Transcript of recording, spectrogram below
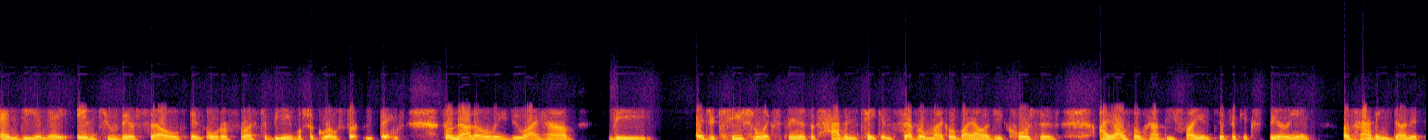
and DNA into their cells in order for us to be able to grow certain things. So not only do I have the educational experience of having taken several microbiology courses, I also have the scientific experience of having done it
